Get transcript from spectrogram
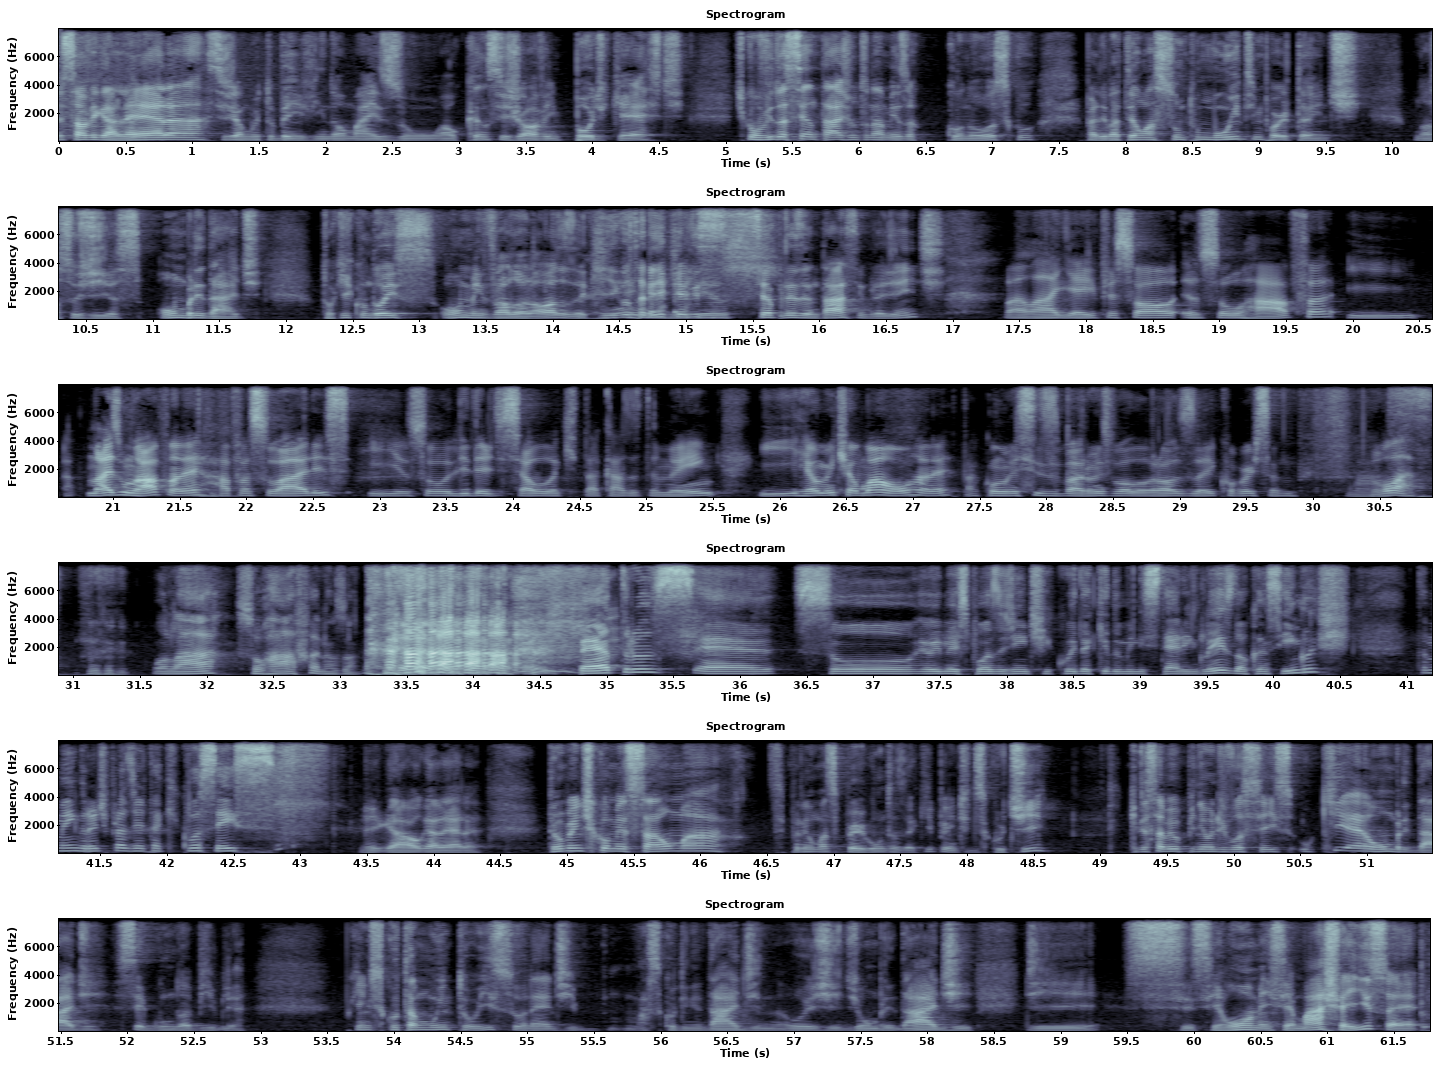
Salve, salve galera! Seja muito bem-vindo a mais um Alcance Jovem Podcast. Te convido a sentar junto na mesa conosco para debater um assunto muito importante nos nossos dias: hombridade. Estou aqui com dois homens valorosos aqui. Gostaria que eles Deus. se apresentassem para gente. Vai lá, e aí pessoal, eu sou o Rafa e mais um Rafa, né? Rafa Soares e eu sou líder de célula aqui da casa também e realmente é uma honra, né? Estar tá com esses varões valorosos aí conversando. Nossa. Vamos lá. Olá, sou Rafa, não sou. Petros, é, sou eu e minha esposa, a gente cuida aqui do Ministério Inglês, do Alcance English. Também um grande prazer estar aqui com vocês. Legal, galera. Então, para a gente começar uma separei umas perguntas aqui para a gente discutir. Queria saber a opinião de vocês. O que é hombridade segundo a Bíblia? Porque a gente escuta muito isso, né? De masculinidade hoje, de hombridade, de ser, ser homem, ser macho. É isso? É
